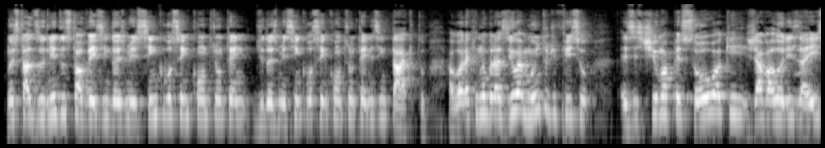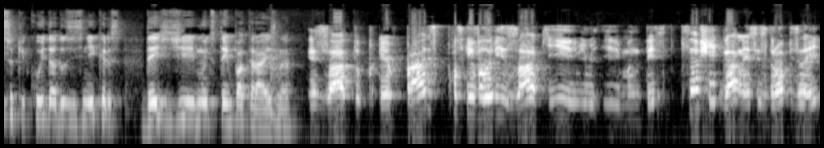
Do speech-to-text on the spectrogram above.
Nos Estados Unidos, talvez em 2005 você encontre um tênis de 2005 você encontre um tênis intacto. Agora aqui no Brasil é muito difícil existir uma pessoa que já valoriza isso, que cuida dos sneakers desde muito tempo atrás, né? Exato, porque para eles conseguirem valorizar aqui e, e manter, precisa chegar, né? Esses drops aí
